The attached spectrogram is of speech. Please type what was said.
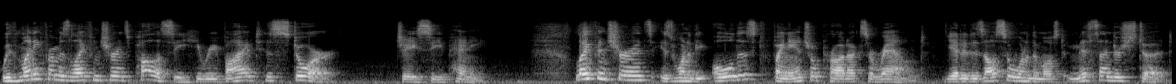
With money from his life insurance policy, he revived his store, J.C. Penney. Life insurance is one of the oldest financial products around, yet it is also one of the most misunderstood.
